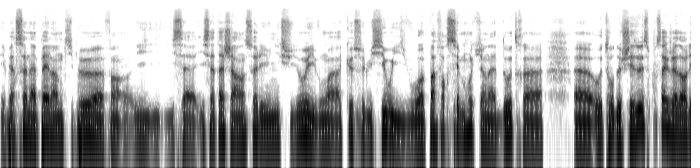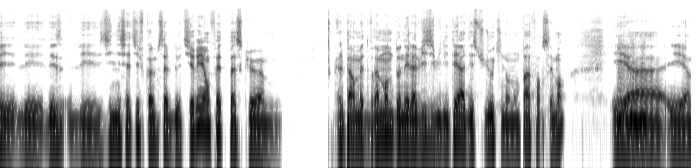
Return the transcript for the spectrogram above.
les personnes appellent un petit peu enfin ils ils s'attachent à un seul et unique studio. Et ils vont à que celui-ci où ils voient pas forcément qu'il y en a d'autres autour de chez eux. C'est pour ça que j'adore les, les, les, les initiatives comme celle de Thierry en fait parce que elles permettent vraiment de donner la visibilité à des studios qui n'en ont pas forcément et, mhm. euh, et, euh,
